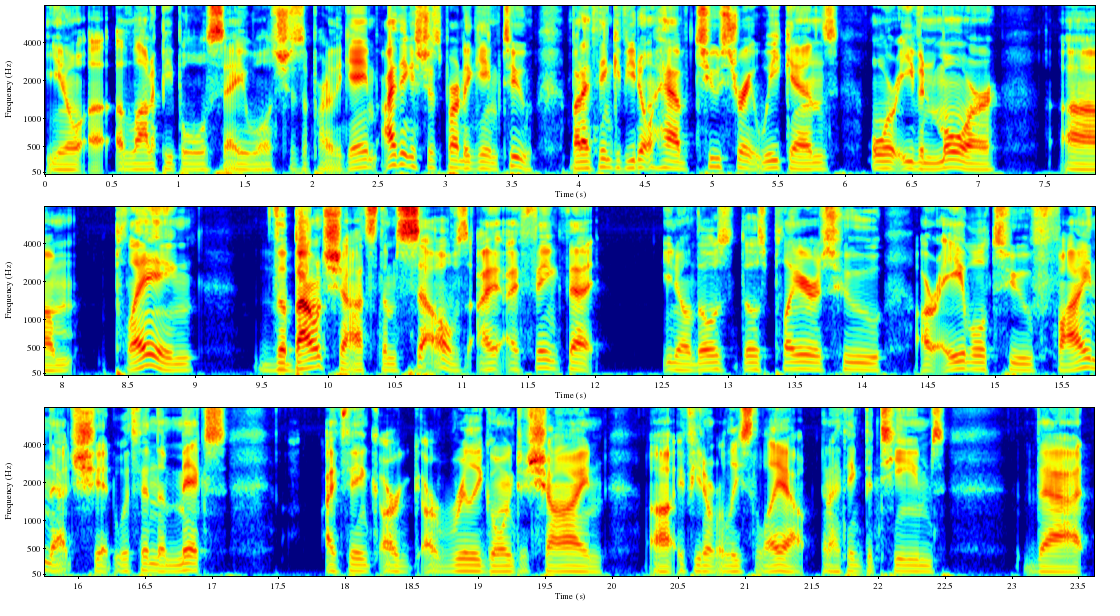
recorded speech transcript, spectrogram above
you know, a, a, lot of people will say, well, it's just a part of the game. I think it's just part of the game too. But I think if you don't have two straight weekends or even more um, playing the bounce shots themselves, I, I think that you know those those players who are able to find that shit within the mix, I think are are really going to shine uh, if you don't release the layout. And I think the teams that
